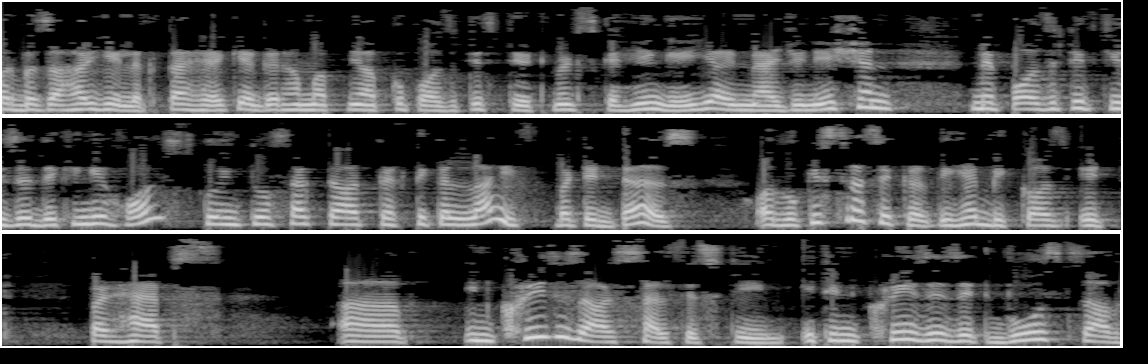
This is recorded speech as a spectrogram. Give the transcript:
اور بظاہر یہ لگتا ہے کہ اگر ہم اپنے آپ کو پازیٹو اسٹیٹمنٹس کہیں گے یا امیجنیشن میں پوزیٹیو چیزیں دیکھیں گے how is going to affect our practical life but it does اور وہ کس طرح سے کرتی ہے because it perhaps increase our self esteem it increase it boost our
